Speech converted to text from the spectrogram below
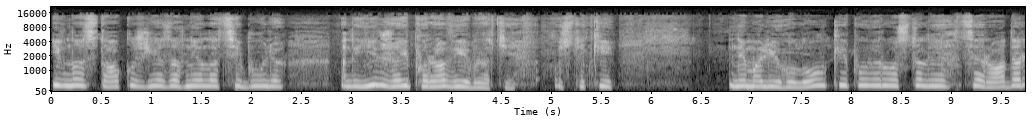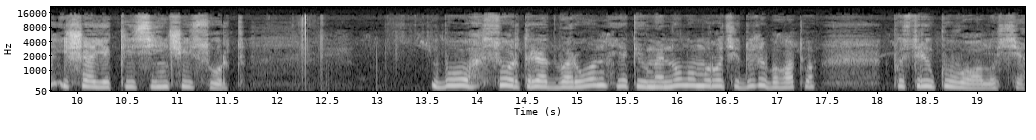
І в нас також є загнила цибуля, але її вже і пора вибрати. Ось такі немалі головки повиростали. Це радар і ще якийсь інший сорт. Бо сорт ряд барон, як і в минулому році, дуже багато пострілкувалося.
